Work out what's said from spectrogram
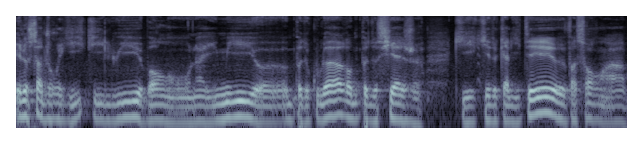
Et le stade Jorigui, qui lui, on a mis un peu de couleur, un peu de siège qui, est de qualité, de façon à,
